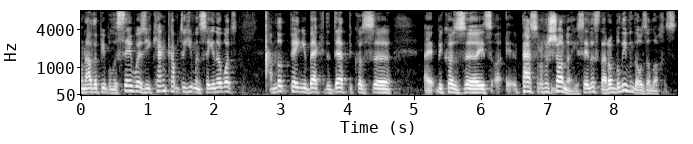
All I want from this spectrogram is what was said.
on other people the same way as you can come to him and say, you know what, I'm not paying you back the debt because. Uh, because uh, it's uh, past Rosh Hashanah. You say, listen, I don't believe in those halachas.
